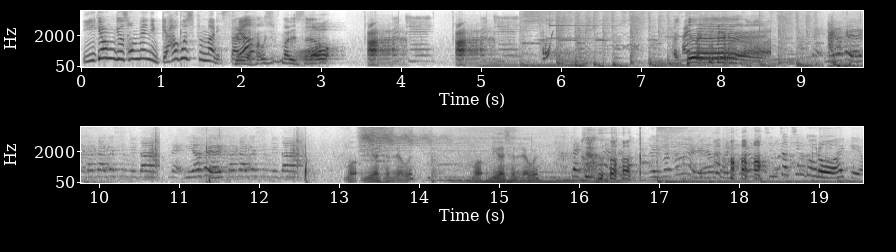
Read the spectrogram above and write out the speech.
이경규 선배님께 하고 싶은 말 그래, 있어요? 하고 싶은 말 있어요? 어. 아. 파이팅. 아. 파이팅. 화이팅! 이어서 여기까지 하겠습니다. 네, 이어서 여기까지 하겠습니다. 뭐 리허설이라고요? 뭐 리허설이라고요? 네. 아, 이번 3월 리허설이고요. 진짜 친구로 할게요.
